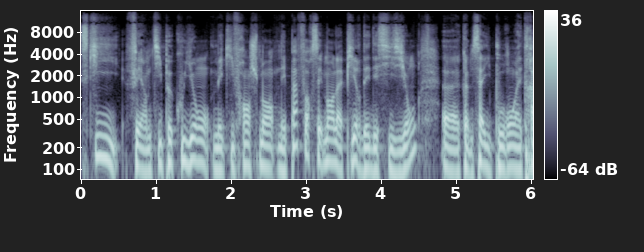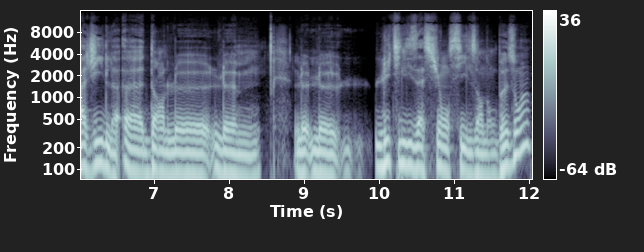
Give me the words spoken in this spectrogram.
ce qui fait un petit peu couillon, mais qui franchement n'est pas forcément la pire des décisions. comme ça, ils pourront être agiles dans le, le, le l'utilisation s'ils en ont besoin.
